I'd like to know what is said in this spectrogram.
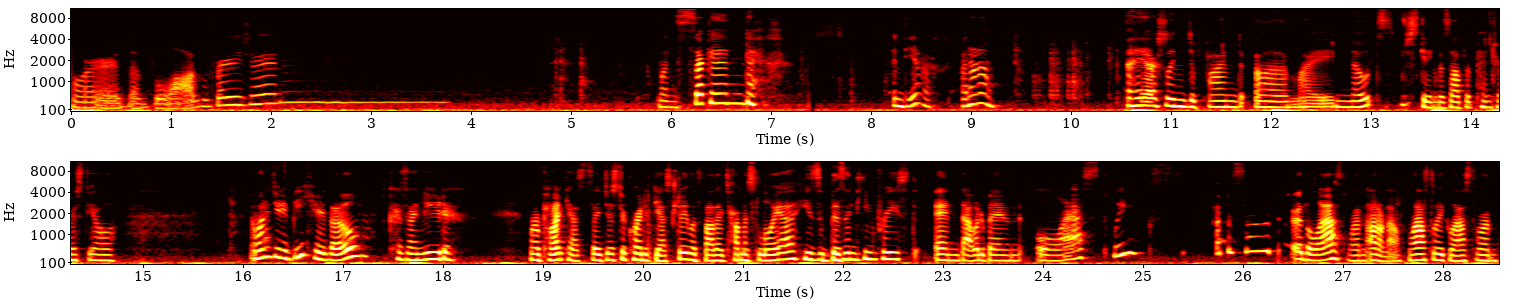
for the vlog version. One second. And yeah, I don't know. I actually need to find uh, my notes. I'm just getting this off of Pinterest, y'all. I wanted you to be here though, because I need more podcasts. I just recorded yesterday with Father Thomas Loya. He's a Byzantine priest, and that would have been last week's episode or the last one. I don't know. Last week, last one.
